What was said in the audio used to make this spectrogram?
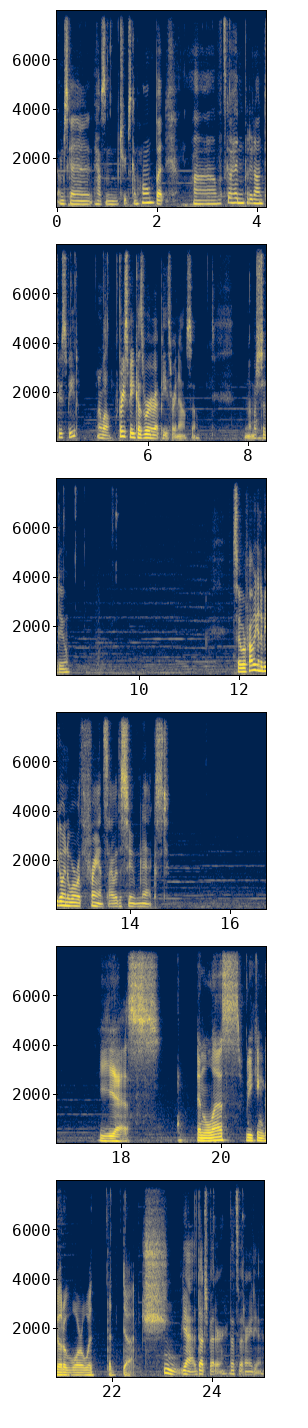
I'm just gonna have some troops come home, but uh, let's go ahead and put it on two speed. Or well, three speed because we're at peace right now, so not much to do. So we're probably going to be going to war with France, I would assume next. Yes. Unless we can go to war with the Dutch. Ooh, yeah, Dutch better. That's a better idea.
